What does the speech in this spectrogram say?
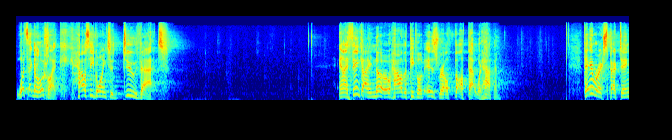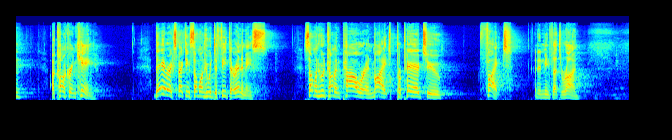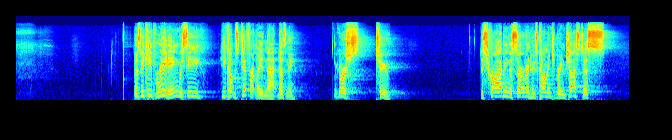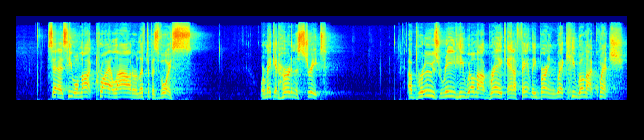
what's that going to look like? How's he going to do that? And I think I know how the people of Israel thought that would happen. They were expecting a conquering king. They were expecting someone who would defeat their enemies, someone who would come in power and might, prepared to fight. I didn't mean for that to rhyme. But as we keep reading, we see he comes differently than that, doesn't he? Look at verse 2. Describing the servant who's coming to bring justice, says, He will not cry aloud or lift up his voice or make it heard in the street. A bruised reed he will not break, and a faintly burning wick he will not quench.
